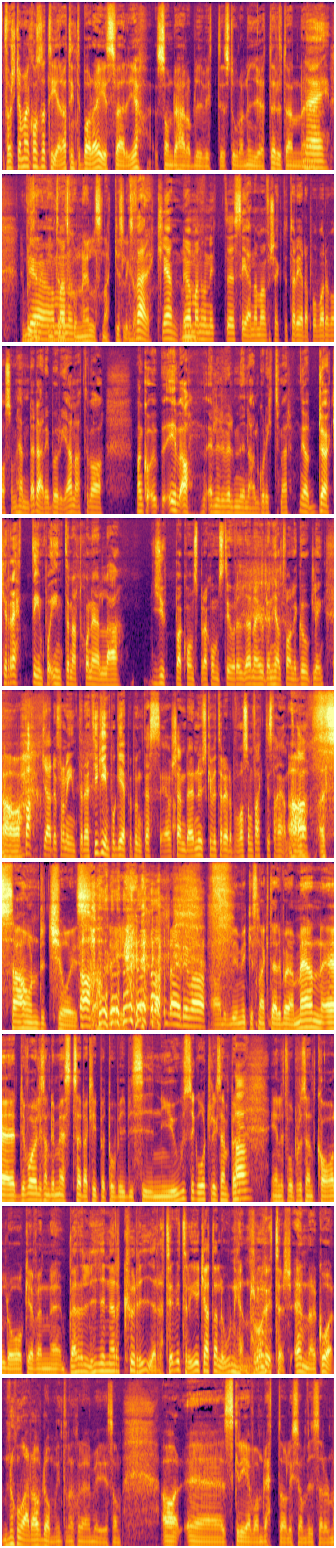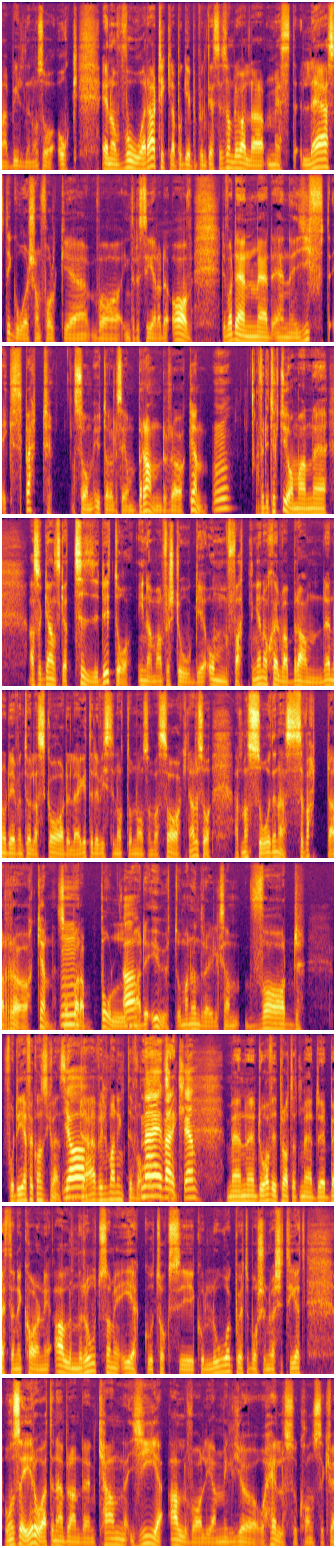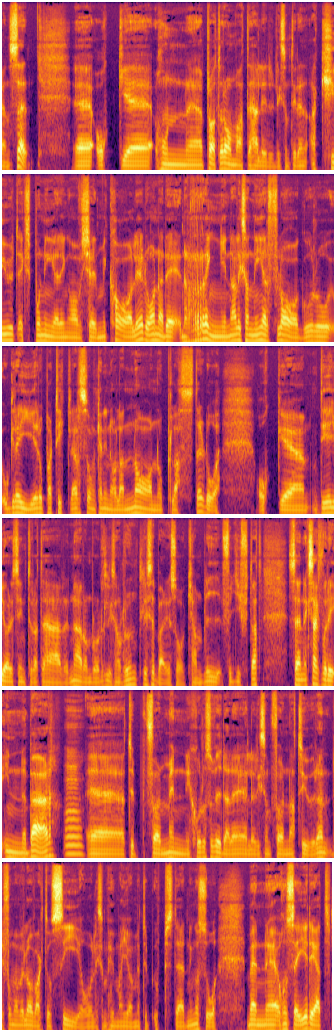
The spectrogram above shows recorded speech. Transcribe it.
Först kan man konstatera att det inte bara är i Sverige som det här har blivit eh, stora nyheter utan eh, Nej, det blir en har man- internationell snackis liksom. verkligen. Det har Mm. man hunnit eh, se när man försökte ta reda på vad det var som hände där i början. Att det var, man, ja, eller det är väl mina algoritmer. Jag dök rätt in på internationella djupa konspirationsteorier när jag gjorde en helt vanlig googling. Ja. Backade från internet, gick in på gp.se och kände nu ska vi ta reda på vad som faktiskt har hänt. Ja, a sound choice Ja. av dig. Ja, nej, det var... Ja det blir mycket snack där i början men eh, det var ju liksom det mest sedda klippet på BBC News igår till exempel Ja. enligt vår producent Karl då och även eh, Berliner Kurier, TV3 i Katalonien, Reuters, NRK, några av de internationella medier som ja, eh, skrev om detta och liksom visade de här bilderna och så och en av våra artiklar på gp.se som blev allra mest läst igår som folk eh, var intresserade av det var den med en giftexpert som uttalade sig om brandröken. Mm. För det tyckte jag man, eh, alltså ganska tidigt då innan man förstod eh, omfattningen av själva branden och det eventuella skadeläget eller visste något om någon som var saknad och så. Att man såg den här svarta röken som Mm. bara bolmade ut och man undrar ju liksom vad får det för konsekvenser? Ja. Där vill man inte vara. Nej, liksom. verkligen. Men eh, då har vi pratat med eh, Bethany Carney Almroth som är ekotoxikolog på Göteborgs universitet. Och hon säger då att den här branden kan ge allvarliga miljö och hälsokonsekvenser. Eh, och eh, hon eh, pratar om att det här leder liksom till en akut exponering av kemikalier då när det regnar liksom ner flagor och, och grejer och partiklar som kan innehålla nanoplaster då. Och det gör i sin tur att det här närområdet liksom runt Liseberg och så kan bli förgiftat. Sen exakt vad det innebär Mm. eh, typ för människor och så vidare eller liksom för naturen det får man väl avvakta och se och liksom hur man gör med typ uppstädning och så. Men eh, hon säger det att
